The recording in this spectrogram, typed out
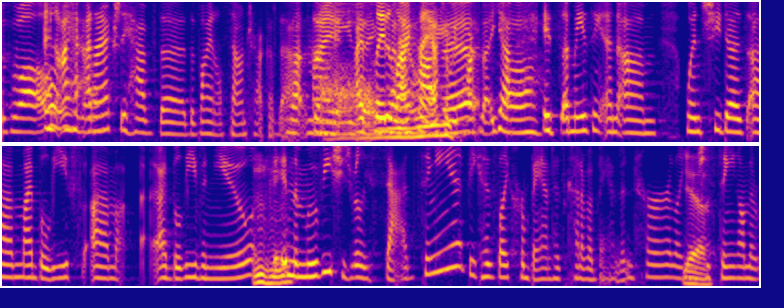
as well. And I and I actually have the the vinyl soundtrack of that. That's and I, I played it last night have after we talked about it. Yeah, Oh. it's amazing. And um, when she does um, "My Belief," um, I believe in you. Mm-hmm. In the movie, she's really sad singing it because like her band has kind of abandoned her. Like when Yeah. she's singing on the.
